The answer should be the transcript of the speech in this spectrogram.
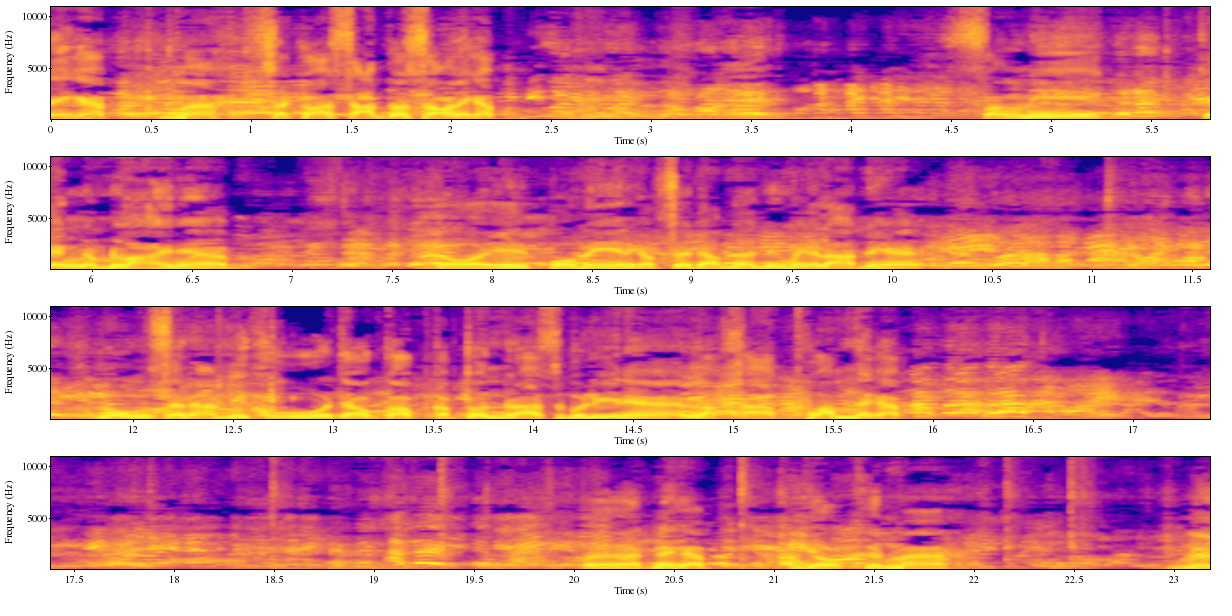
นะครับมาสกอร์สามต่อสองนะครับ ฝั่งนี้แก๊งน้ำลายนะครับ โดยโปรเมนะครับเสื้อดำนะหนึ่งไมลาบนะฮะลงสนามนิคูเจ้าก๊อฟกับต้นราชบุรีนะฮะราคาท่วมนะครับ เปิดนะครับ ยกขึ้นมานี่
